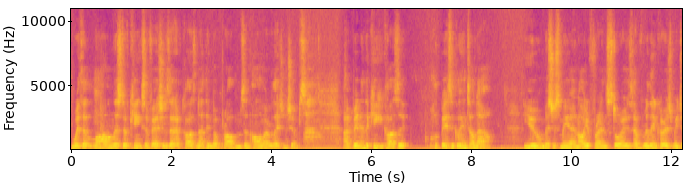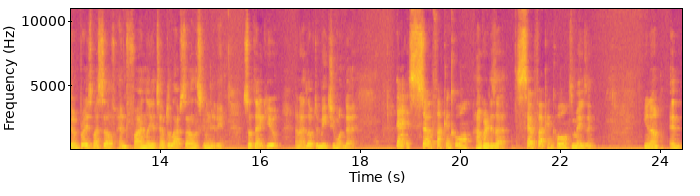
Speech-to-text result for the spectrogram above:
with a long list of kinks and fetishes that have caused nothing but problems in all my relationships. I've been in the kinky closet basically until now. You, Mistress Mia, and all your friends' stories have really encouraged me to embrace myself and finally attempt a lifestyle in this community. So thank you, and I'd love to meet you one day. That is so fucking cool. How great is that? So fucking cool. It's amazing. You know, and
